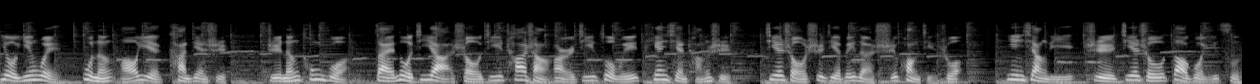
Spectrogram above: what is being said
又因为不能熬夜看电视，只能通过在诺基亚手机插上耳机作为天线尝试。接受世界杯的实况解说，印象里是接收到过一次，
